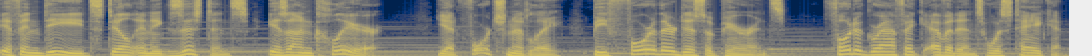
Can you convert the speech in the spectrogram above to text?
if indeed still in existence, is unclear. Yet fortunately, before their disappearance, photographic evidence was taken,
